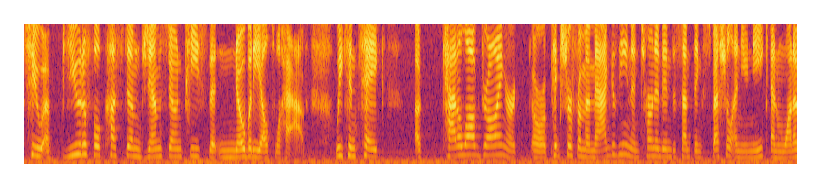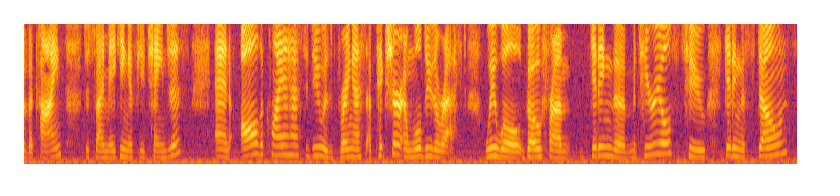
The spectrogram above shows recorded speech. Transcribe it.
to a beautiful custom gemstone piece that nobody else will have. We can take catalog drawing or, or a picture from a magazine and turn it into something special and unique and one of a kind just by making a few changes. And all the client has to do is bring us a picture and we'll do the rest. We will go from getting the materials to getting the stones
